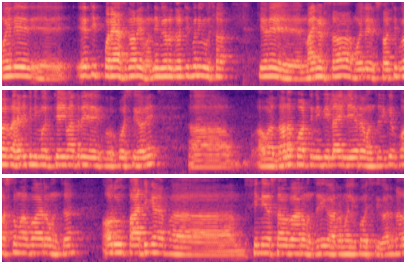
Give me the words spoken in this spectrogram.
मैले यति प्रयास गरेँ भन्ने मेरो जति पनि उ छ के अरे माइनर छ मैले सचिव गर्दाखेरि पनि मैले त्यही मात्रै कोसिस गरेँ। अब जनप्रतिनिधिलाई लिएर हुन्छ कि कसकोमा गएर हुन्छ। अरू पार्टीका सिनियरसँग गएर हुन्छ कि गरेर मैले कोसिस गरेँ तर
